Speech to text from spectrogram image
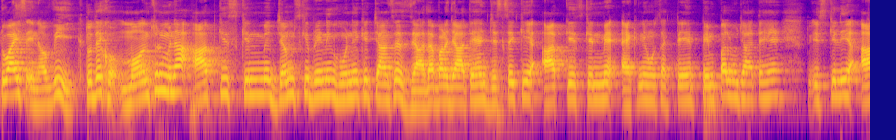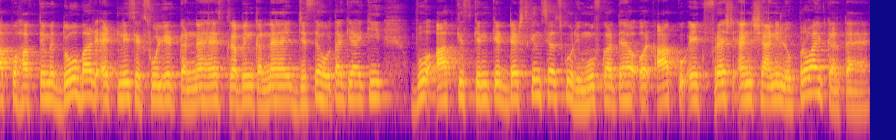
twice in a week तो देखो मानसून में ना आपकी स्किन में जम्स की ब्रीडिंग होने के चांसेस ज़्यादा बढ़ जाते हैं, जिससे कि आपकी स्किन में एक्ने हो सकते हैं पिंपल हो जाते हैं। तो इसके लिए आपको हफ़्ते में दो बार एटलीस्ट एक्सफोलिएट करना है स्क्रबिंग करना है, जिससे होता क्या है कि वो आपकी स्किन के डेड स्किन सेल्स को रिमूव करता है और आपको एक fresh and shiny look provide करता है।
